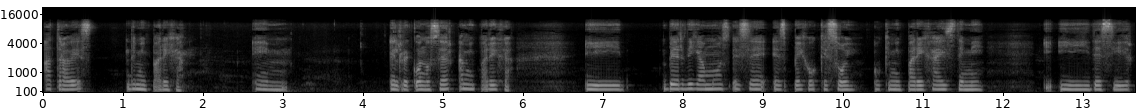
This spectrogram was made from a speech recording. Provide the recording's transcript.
a través de mi pareja. Em, el reconocer a mi pareja y ver, digamos, ese espejo que soy o que mi pareja es de mí y, decir,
